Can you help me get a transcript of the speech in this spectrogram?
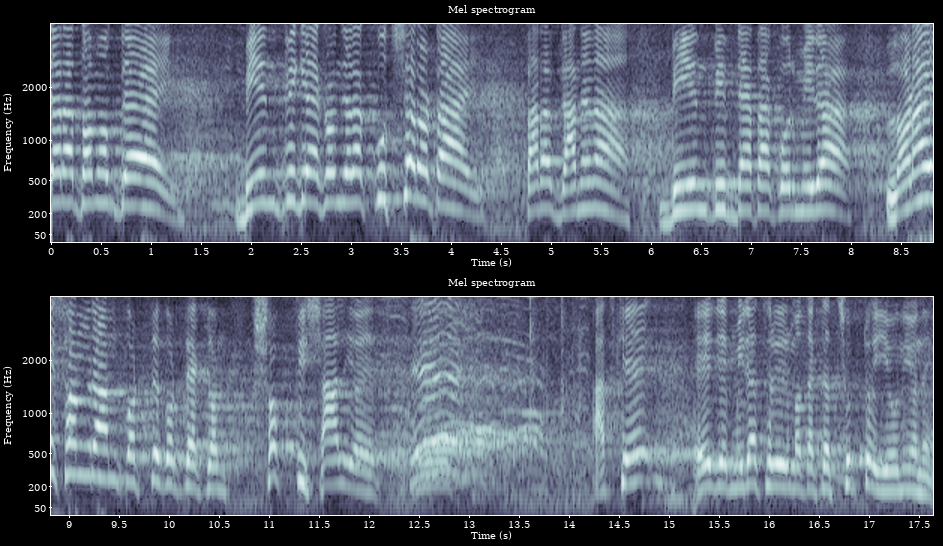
যারা ধমক দেয়, বিএনপিকে এখন যারা কুৎসা রটায়, তারা জানে না বিএনপির নেতা কর্মীরা লড়াই সংগ্রাম করতে করতে একজন শক্তিশালী হয়েছে। আজকে এই যে মিরাছড়ির মতো একটা ছোট্ট ইউনিয়নে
